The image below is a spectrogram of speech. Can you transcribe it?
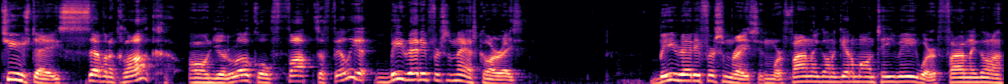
Tuesday, 7 o'clock on your local Fox affiliate. Be ready for some NASCAR racing. Be ready for some racing. We're finally going to get them on TV. We're finally going to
